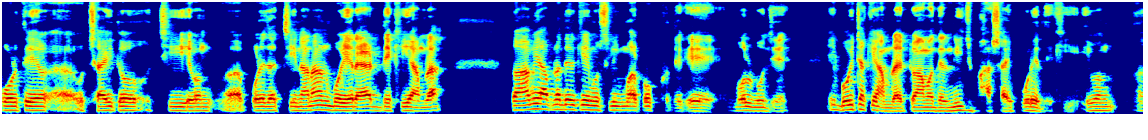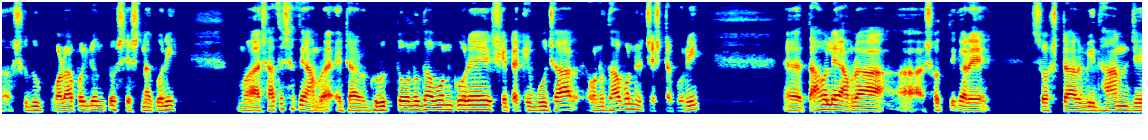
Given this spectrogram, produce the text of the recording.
পড়তে উৎসাহিত হচ্ছি এবং পড়ে যাচ্ছি। নানান বইয়ের অ্যাড দেখি আমরা। তো আমি আপনাদেরকে মুসলিম পক্ষ থেকে বলব যে, এই বইটাকে আমরা একটু আমাদের নিজ ভাষায় পড়ে দেখি এবং শুধু পড়া পর্যন্ত শেষ না করি সাথে সাথে আমরা এটার গুরুত্ব অনুধাবন করে, সেটাকে বোঝার অনুধাবনের চেষ্টা করি। তাহলে আমরা সত্যিকারে স্রষ্টার বিধান যে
